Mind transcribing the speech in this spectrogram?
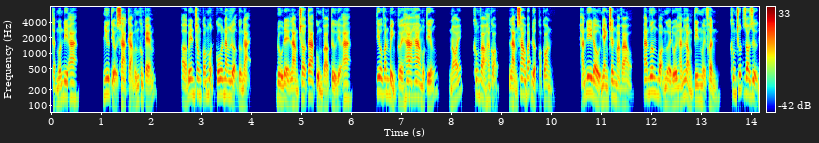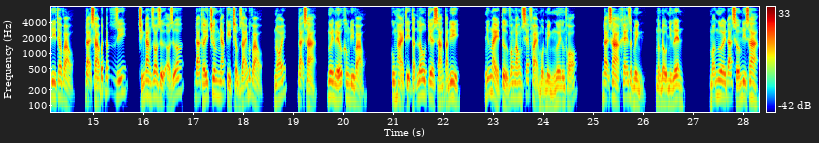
thật muốn đi a? Như tiểu xà cảm ứng không kém. Ở bên trong có một cô năng lượng cường đại. Đủ để làm cho ta cùng vào tử địa a. Tiêu văn bình cười ha ha một tiếng, nói, không vào hang cọp, làm sao bắt được có con? Hắn đi đầu nhanh chân mà vào, an vương bọn người đối hắn lòng tin mười phần, không chút do dự đi theo vào, đại xà bất đắc dĩ, chính đang do dự ở giữa, đã thấy trương nhã kỳ chậm rãi bước vào, nói, đại xà, ngươi nếu không đi vào, cùng hải thị thận lâu tia sáng tán đi. Những này tử vong long sẽ phải một mình ngươi ứng phó. Đại xà khẽ giật mình, ngẩng đầu nhìn lên. Mọi người đã sớm đi xa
